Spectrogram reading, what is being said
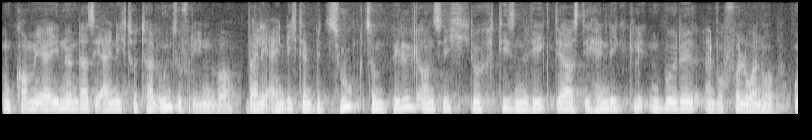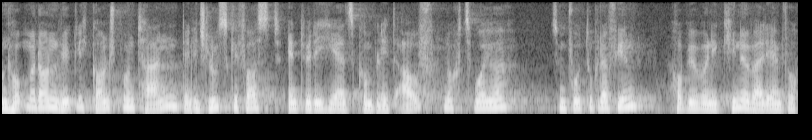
und kann mich erinnern, dass ich eigentlich total unzufrieden war, weil ich eigentlich den Bezug zum Bild an sich durch diesen Weg, der aus die Hände geglitten wurde, einfach verloren habe. Und habe mir dann wirklich ganz spontan den Entschluss gefasst, entweder ich höre jetzt komplett auf nach zwei Jahren zum Fotografieren habe ich aber nicht können, weil ich einfach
